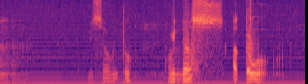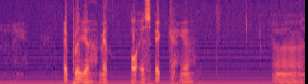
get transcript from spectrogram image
uh, bisa untuk Windows atau Apple ya Mac OS X ya. Uh,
